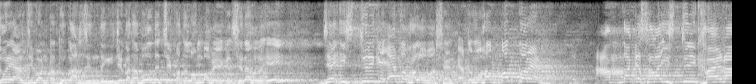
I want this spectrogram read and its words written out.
দুনিয়ার জীবনটা ধোকার জিন্দগি। যে কথা বলতে চেয়ে কথা লম্বা হয়ে গেছে, সেটা হলো এই যে স্ত্রীকে এত ভালোবাসেন, এত মোহাব্বত করেন, আপনাকে সারা স্ত্রী খায় না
